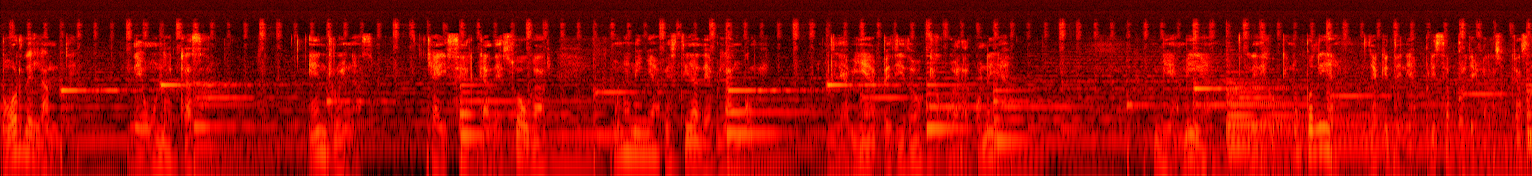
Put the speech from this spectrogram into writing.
por delante de una casa en ruinas que hay cerca de su hogar, una niña vestida de blanco le había pedido que jugara con ella. Mi amiga le dijo que no podía, ya que tenía prisa por llegar a su casa.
